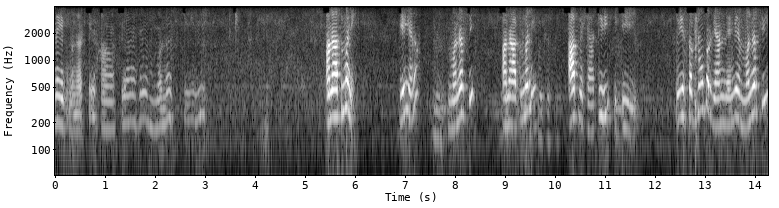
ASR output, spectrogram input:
नहीं एक मिनट से हाँ क्या है? मनसी। अनात्मनि। यही है ना? हम्म। मनसी अनात्मनि आत्मख्याति ही तो ये शब्दों पर ध्यान देंगे। मनसी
